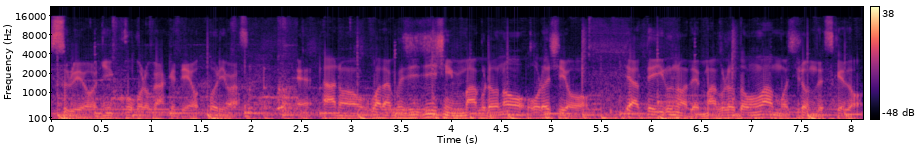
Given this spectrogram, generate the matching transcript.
するように心がけております。えあの私自身マグロの卸をやっているのでマグロ丼はもちろんですけど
